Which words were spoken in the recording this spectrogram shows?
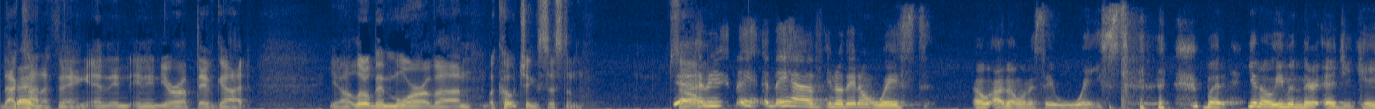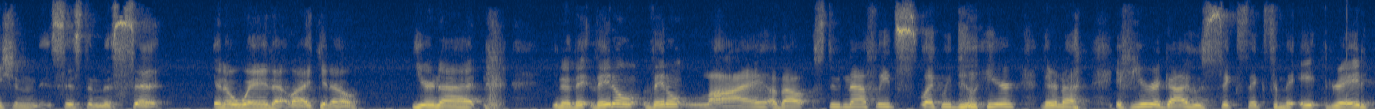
that right. kind of thing. And in, and in Europe, they've got you know a little bit more of a, a coaching system. So, yeah, I mean, they they have you know they don't waste. Oh, I don't want to say waste, but you know, even their education system is set in a way that, like, you know, you're not you know they, they don't they don't lie about student athletes like we do here they're not if you're a guy who's six six in the eighth grade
